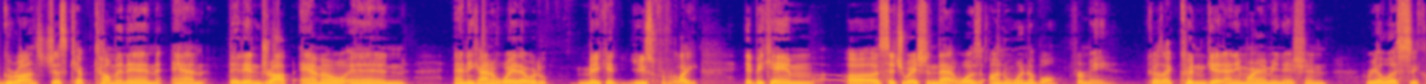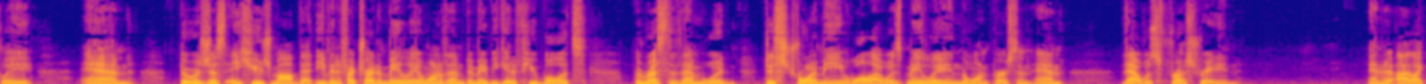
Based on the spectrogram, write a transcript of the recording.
grunts just kept coming in, and they didn't drop ammo in any kind of way that would make it useful. Like it became a, a situation that was unwinnable for me because I couldn't get any more ammunition realistically, and there was just a huge mob that even if I tried to melee one of them to maybe get a few bullets, the rest of them would destroy me while I was meleeing the one person, and that was frustrating. And I like,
